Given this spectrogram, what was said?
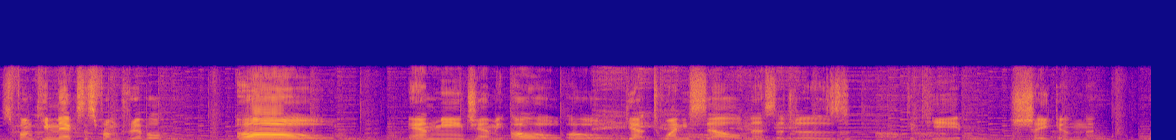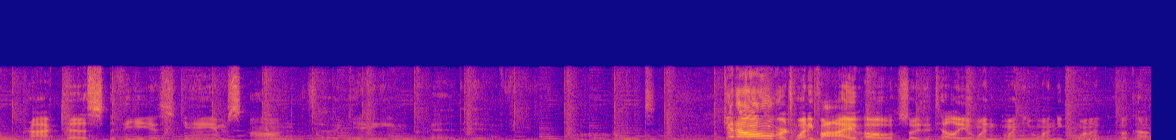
This funky mix is from Dribble. Oh! And me, Jimmy. Oh, oh. Get 20 cell messages to keep shaken. Practice these games on the game grid if you want. Get over 25. Oh, so to tell you when when you when you want to hook up.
